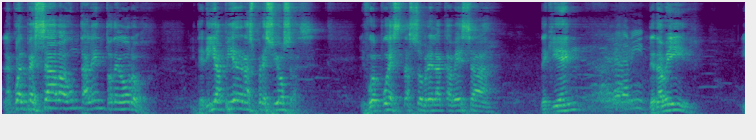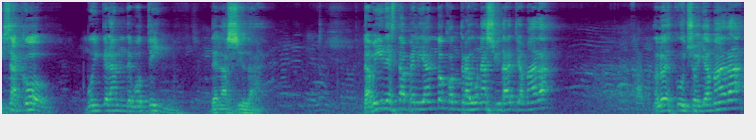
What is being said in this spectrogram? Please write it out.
la cual pesaba un talento de oro y tenía piedras preciosas. Y fue puesta sobre la cabeza de quién? De David. De David. Y sacó muy grande botín de la ciudad. David está peleando contra una ciudad llamada, no lo escucho, llamada,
